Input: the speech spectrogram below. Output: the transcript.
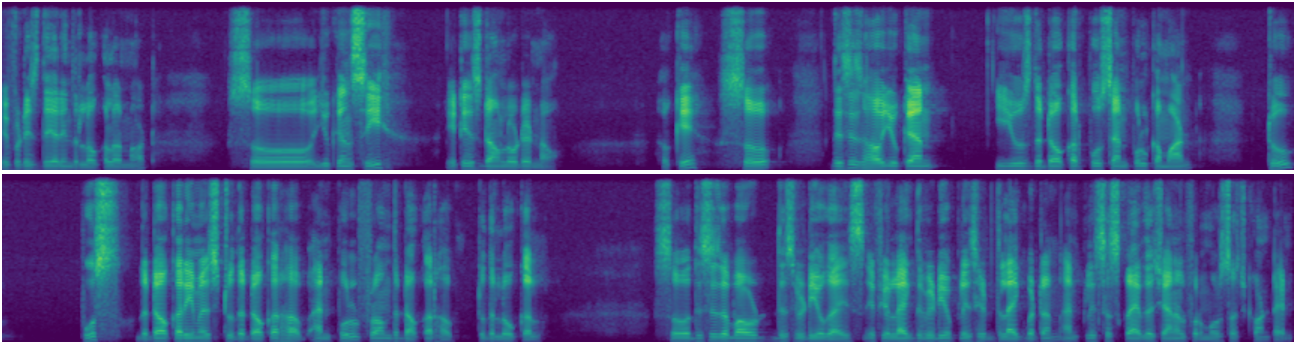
if it is there in the local or not. So you can see it is downloaded now. Okay so this is how you can use the docker push and pull command to push the docker image to the docker hub and pull from the docker hub to the local. So this is about this video guys. If you like the video please hit the like button and please subscribe the channel for more such content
